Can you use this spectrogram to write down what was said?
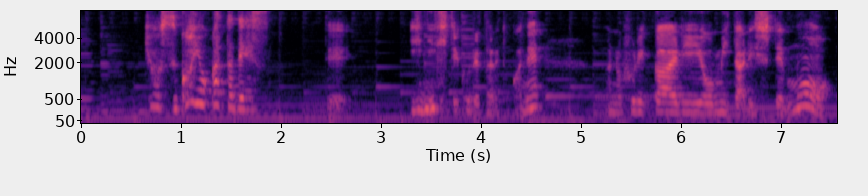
「今日すごい良かったです」って言いに来てくれたりとかねあの振り返りを見たりしても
